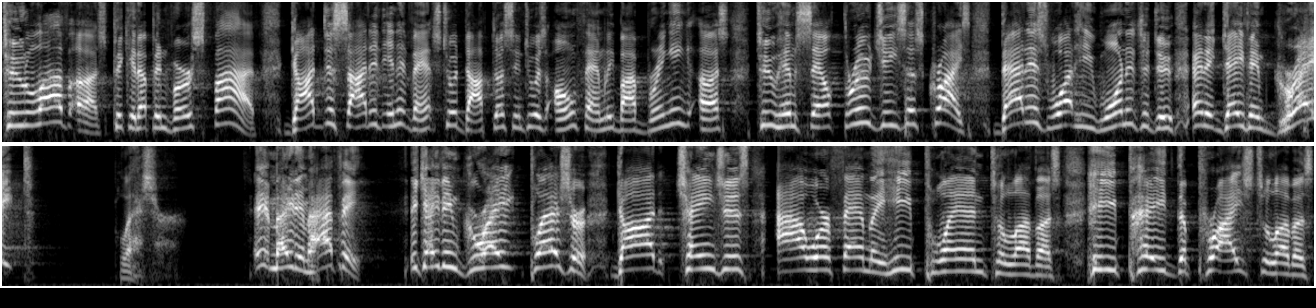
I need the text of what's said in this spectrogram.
to love us. Pick it up in verse 5. God decided in advance to adopt us into his own family by bringing us to himself through Jesus Christ. That is what he wanted to do, and it gave him great pleasure. It made him happy. It gave him great pleasure. God changes our family. He planned to love us. He paid the price to love us.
